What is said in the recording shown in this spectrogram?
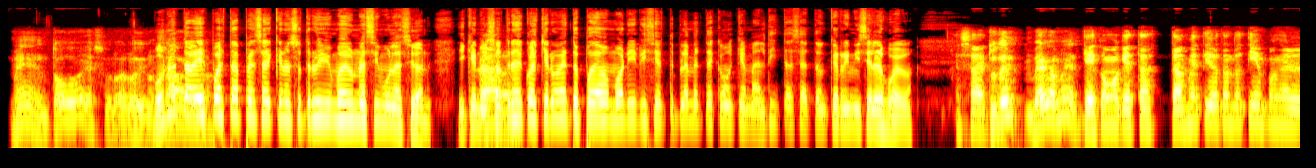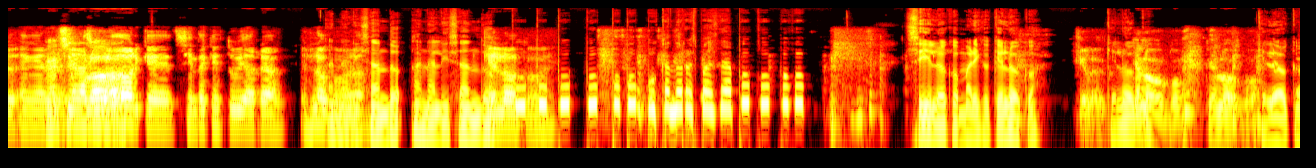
Men, todo eso, lo de los dinosaurios. Vos no estabas a pensar que nosotros vivimos en una simulación y que nosotros en cualquier momento podemos morir y simplemente es como que maldita sea, tengo que reiniciar el juego. Exacto. Tú te. Verga, Que es como que estás, estás metido tanto tiempo en el, en el, En el en el simulador. simulador que sientes que es tu vida real. Es loco, ¿verdad? analizando, analizando. Qué loco, pu, eh. pu, pu, pu, pu, buscando respuesta. pu, pu, pu, pu. Sí, loco, marico, qué loco. Qué loco. Qué loco. Qué loco, qué loco. Qué loco.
